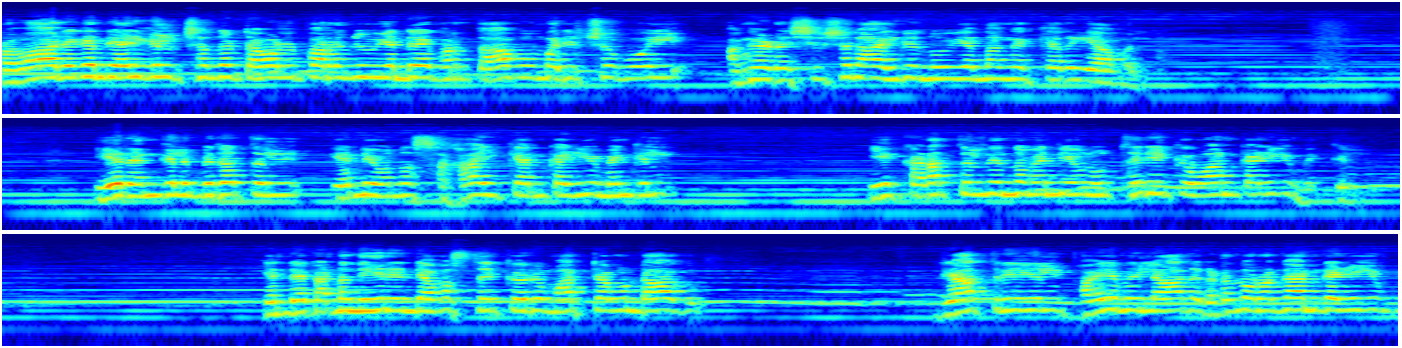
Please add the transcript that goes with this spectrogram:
പ്രവാചകന്റെ അരികിൽ ചെന്നിട്ട് അവൾ പറഞ്ഞു എന്റെ ഭർത്താവ് മരിച്ചുപോയി അങ്ങയുടെ ശിഷ്യനായിരുന്നു എന്ന് ഏതെങ്കിലും വിധത്തിൽ എന്നെ ഒന്ന് സഹായിക്കാൻ കഴിയുമെങ്കിൽ ഈ കടത്തിൽ നിന്നും എന്നെ ഒന്ന് ഉദ്ധരിക്കുവാൻ കഴിയുമെങ്കിൽ എന്റെ കണ്ണുനീരിന്റെ അവസ്ഥയ്ക്ക് ഒരു മാറ്റമുണ്ടാകും. രാത്രിയിൽ ഭയമില്ലാതെ കിടന്നുറങ്ങാൻ കഴിയും.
